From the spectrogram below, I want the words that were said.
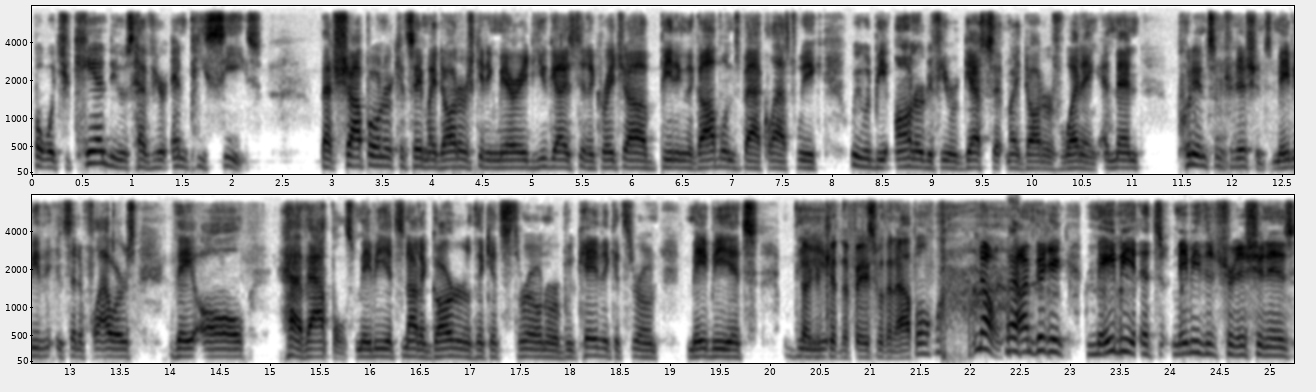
But what you can do is have your NPCs. That shop owner can say, My daughter's getting married. You guys did a great job beating the goblins back last week. We would be honored if you were guests at my daughter's wedding. And then put in some traditions. Maybe instead of flowers, they all have apples. Maybe it's not a garter that gets thrown or a bouquet that gets thrown. Maybe it's the Got your kid in the face with an apple. no, I'm thinking maybe it's maybe the tradition is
